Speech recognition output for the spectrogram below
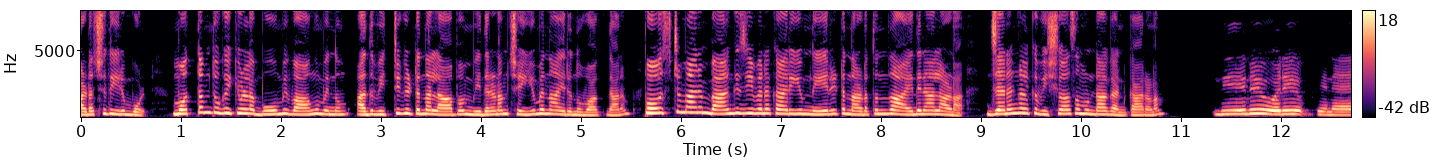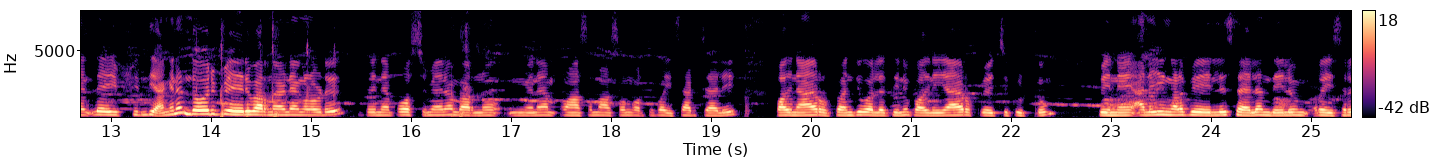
അടച്ചു തീരുമ്പോൾ മൊത്തം തുകയ്ക്കുള്ള ഭൂമി വാങ്ങുമെന്നും അത് വിറ്റുകിട്ടുന്ന ലാഭം വിതരണം ചെയ്യുമെന്നായിരുന്നു വാഗ്ദാനം. പോസ്റ്റുമാനും ബാങ്ക് ജീവനക്കാരിയും നേരിട്ട് നടത്തുന്നതായതിനാലാണ് ജനങ്ങൾക്ക് വിശ്വാസമുണ്ടാകാൻ കാരണം. ഇതിൽ ഒരു പിന്നെ ലൈഫിന്റെ അങ്ങനെ എന്തോ ഒരു പേര് പറഞ്ഞാണ് ഞങ്ങളോട്. പിന്നെ പോസ്റ്റ്മാനും പറഞ്ഞു ഇങ്ങനെ മാസം മാസം കുറച്ച് പൈസ അടിച്ചാൽ പതിനായിരം റുപ്യ അഞ്ച് കൊല്ലത്തിന് പതിനയ്യായിരം റുപ്യ വെച്ച് കിട്ടും. പിന്നെ അല്ലെങ്കിൽ നിങ്ങളെ പേരിൽ സ്ഥലം എന്തെങ്കിലും രജിസ്റ്റർ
